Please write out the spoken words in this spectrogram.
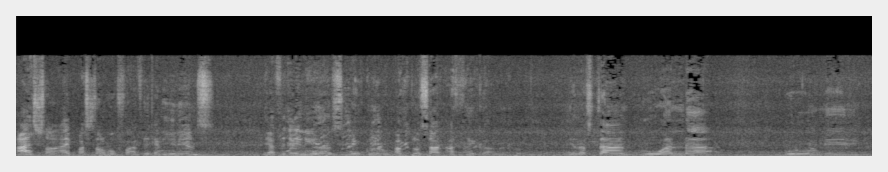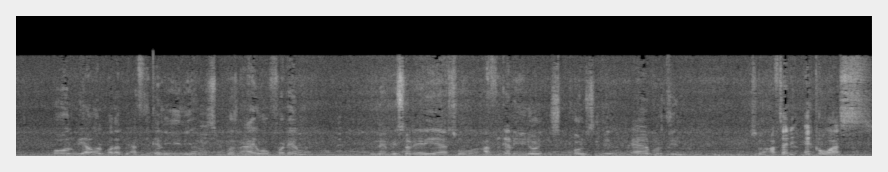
I saw, I personally work for African Unions. The African Unions include up to South Africa. You understand? Rwanda, Burundi, all we are all part of the African Unions because I work for them in the mission area. So African Union is considered everything. So after the ECOWAS,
